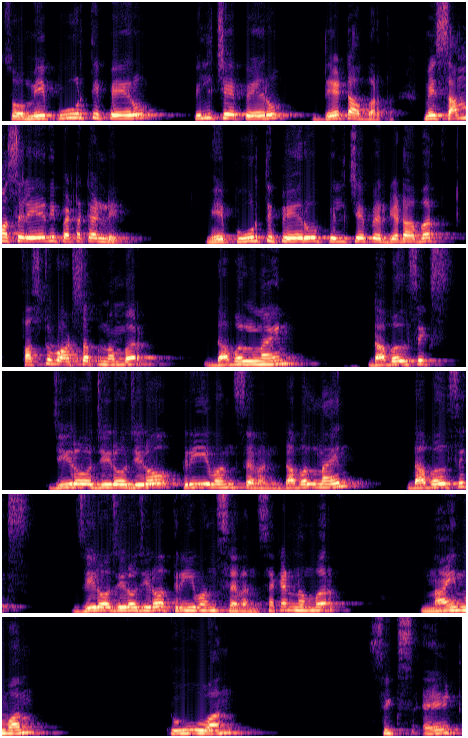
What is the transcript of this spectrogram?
సో మీ పూర్తి పేరు పిలిచే పేరు డేట్ ఆఫ్ బర్త్ మీ సమస్యలు ఏది పెట్టకండి. మీ పూర్తి పేరు పిలిచే పేరు date of birth first WhatsApp number double nine double six zero zero zero three one seven double nine double six zero zero zero three one seven second number nine one two one six eight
